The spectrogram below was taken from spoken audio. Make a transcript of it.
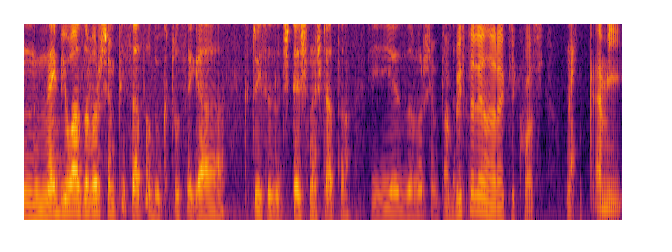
не е била завършен писател, докато сега, като и се зачетеш нещата, си е завършен А писател. бихте ли я нарекли класика? Не. Ами,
